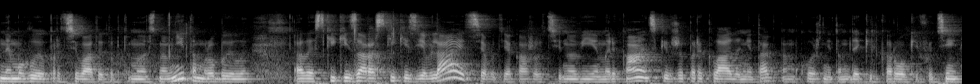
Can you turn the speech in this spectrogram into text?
не могли опрацювати, тобто ми основні там робили. Але скільки зараз скільки з'являється, от я кажу, ці нові американські вже перекладені, так там кожні там декілька років, оці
